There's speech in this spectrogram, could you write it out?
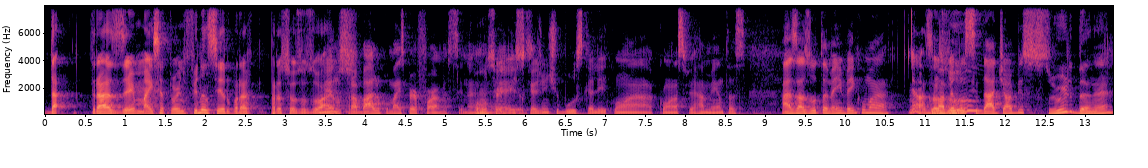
da- trazer mais retorno financeiro para, para os seus usuários. Menos trabalho com mais performance, né? Com É certeza. isso que a gente busca ali com, a, com as ferramentas. As Azul também vem com uma, Ah, com uma Azul- velocidade absurda, né?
